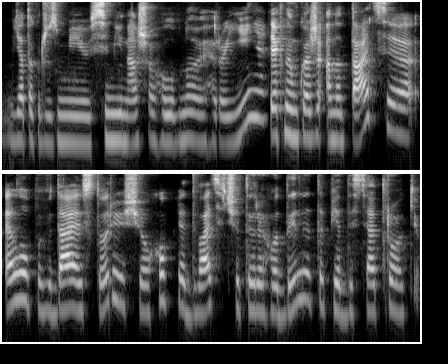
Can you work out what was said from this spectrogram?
я так розумію, сім'ї нашої головної героїні. Як нам каже анотація, Елла оповідає історію, що охоплює 24 години та 50 років.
